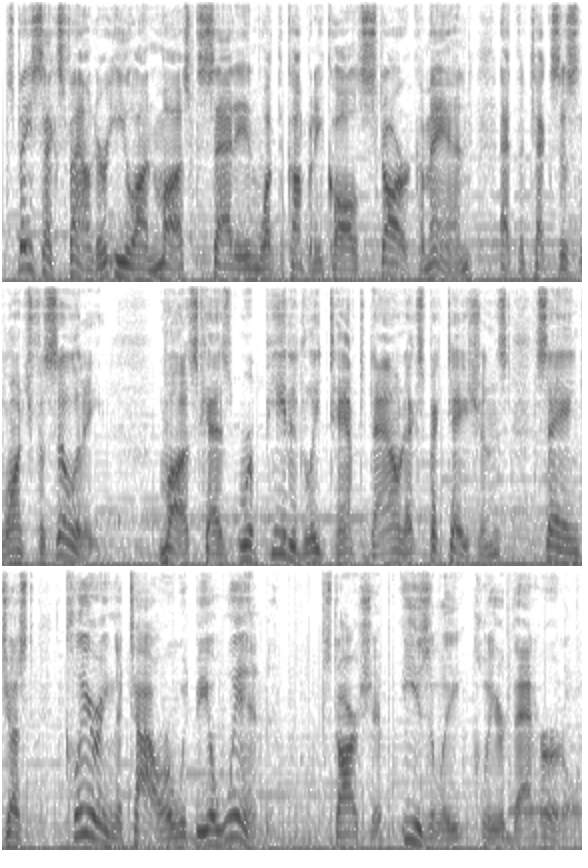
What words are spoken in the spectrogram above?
SpaceX founder Elon Musk sat in what the company calls Star Command at the Texas launch facility. Musk has repeatedly tamped down expectations, saying just clearing the tower would be a win. Starship easily cleared that hurdle.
